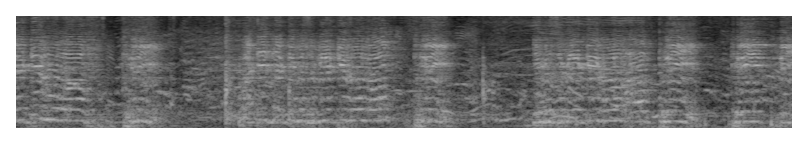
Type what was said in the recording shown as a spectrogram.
Divisibility rule of three what is the divisibility rule of three divisibility rule of three three three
